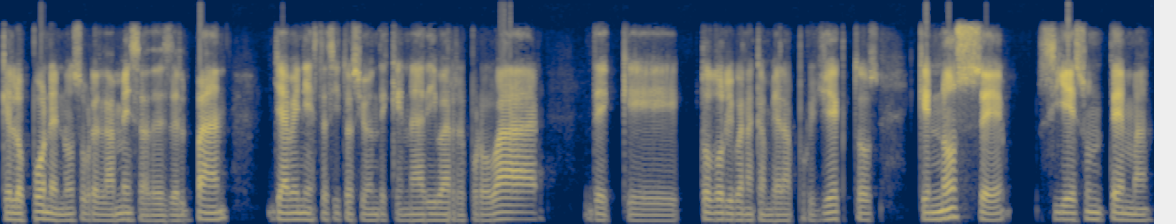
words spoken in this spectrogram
que lo pone, ¿no? Sobre la mesa desde el PAN. Ya venía esta situación de que nadie iba a reprobar, de que todo lo iban a cambiar a proyectos, que no sé si es un tema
